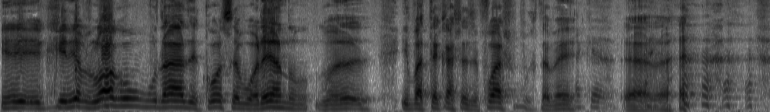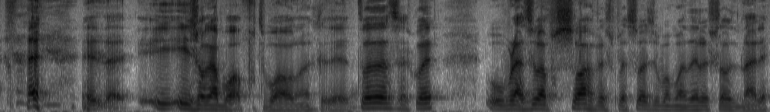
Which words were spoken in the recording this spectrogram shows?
e, e queríamos logo mudar de cor, ser moreno eh, e bater caixa de fósforo porque também. É, né? e, e jogar futebol, né? Dizer, todas essas coisas. O Brasil absorve as pessoas de uma maneira extraordinária.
